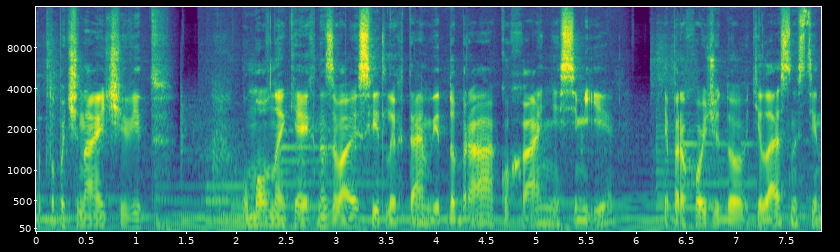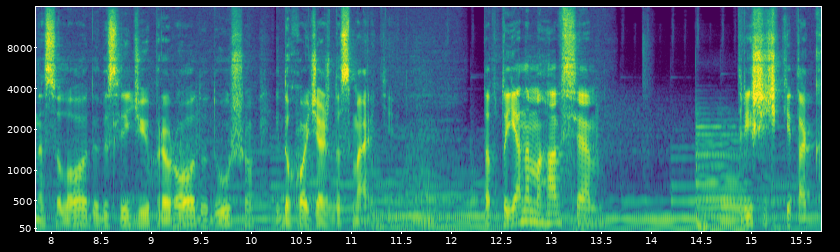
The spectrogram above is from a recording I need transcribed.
Тобто починаючи від умовно, як я їх називаю, світлих тем, від добра, кохання, сім'ї. Я переходжу до тілесності, насолоди, досліджую природу, душу і доходжу аж до смерті. Тобто я намагався трішечки так,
